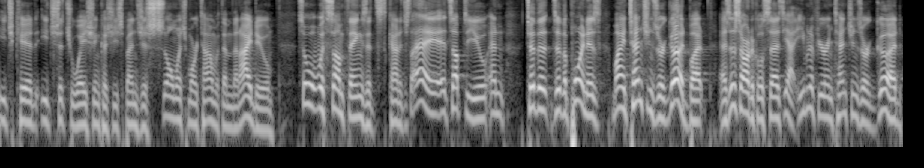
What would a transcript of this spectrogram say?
each kid, each situation, because she spends just so much more time with them than I do. So with some things, it's kind of just hey, it's up to you. And to the to the point is, my intentions are good, but as this article says, yeah, even if your intentions are good,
